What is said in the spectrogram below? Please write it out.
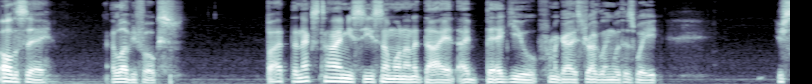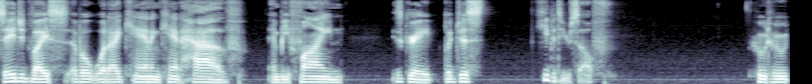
All to say, I love you folks. But the next time you see someone on a diet, I beg you, from a guy struggling with his weight, your sage advice about what I can and can't have and be fine is great, but just keep it to yourself. Hoot hoot.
